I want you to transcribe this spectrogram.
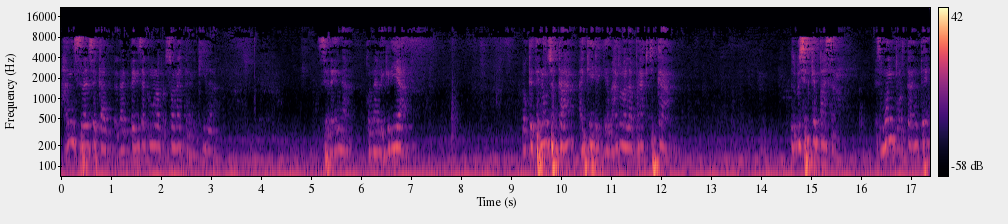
A Israel se caracteriza como una persona tranquila serena, con alegría. Lo que tenemos acá hay que llevarlo a la práctica. Les qué pasa. Es muy importante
